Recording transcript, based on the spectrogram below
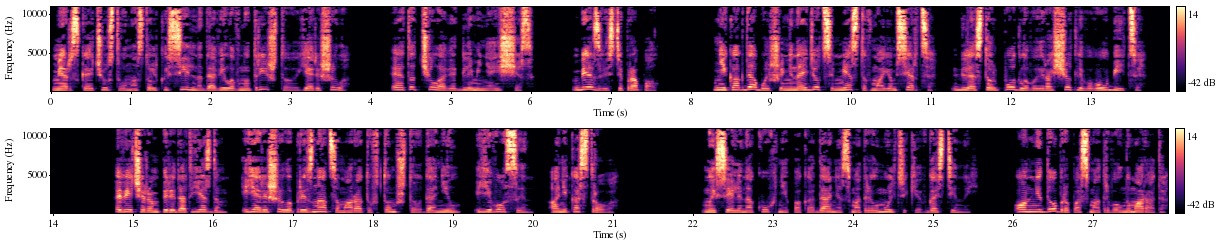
Мерзкое чувство настолько сильно давило внутри, что я решила. Этот человек для меня исчез. Без вести пропал. Никогда больше не найдется места в моем сердце для столь подлого и расчетливого убийцы. Вечером перед отъездом я решила признаться Марату в том, что Данил — его сын, а не Кострова. Мы сели на кухне, пока Даня смотрел мультики в гостиной. Он недобро посматривал на Марата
